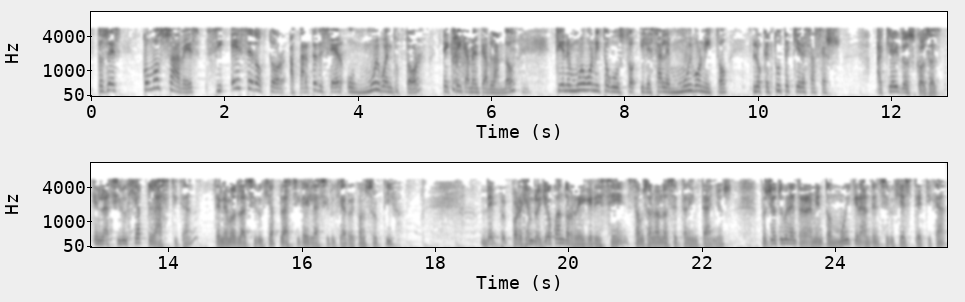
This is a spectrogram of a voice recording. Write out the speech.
Entonces, ¿cómo sabes si ese doctor, aparte de ser un muy buen doctor, técnicamente hablando, tiene muy bonito gusto y le sale muy bonito lo que tú te quieres hacer? Aquí hay dos cosas. En la cirugía plástica tenemos la cirugía plástica y la cirugía reconstructiva. Por ejemplo, yo cuando regresé, estamos hablando hace 30 años, pues yo tuve un entrenamiento muy grande en cirugía estética,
